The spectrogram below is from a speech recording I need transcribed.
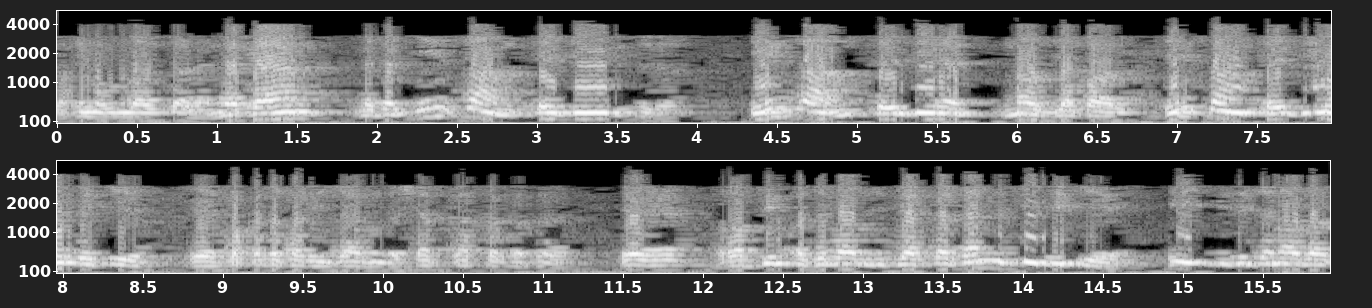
Rahimullahu Teala. Neden? Neden? İnsan sevdiğini bitirir. İnsan sevdiğine naz yapar. İnsan sevdiğindeki e, tokat atar icabında, şefkat tokatı. E, Rabbim acaba bizi dertlerden mi sildi ki? Hiç bizi Cenab-ı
